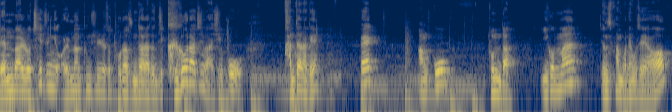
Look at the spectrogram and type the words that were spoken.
왼발로 체중이 얼만큼 실려서 돌아준다라든지 그걸 하지 마시고 간단하게 백 안고 돈다. 이것만 연습 한번 해보세요.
